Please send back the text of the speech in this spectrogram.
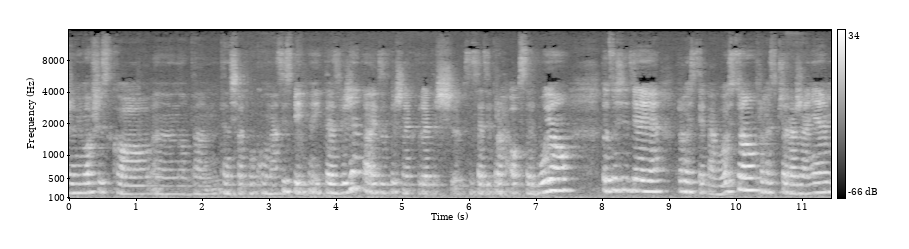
Że mimo wszystko no, ten, ten świat wokół nas jest piękny i te zwierzęta egzotyczne, które też w zasadzie trochę obserwują to, co się dzieje, trochę z ciekawością, trochę z przerażeniem,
